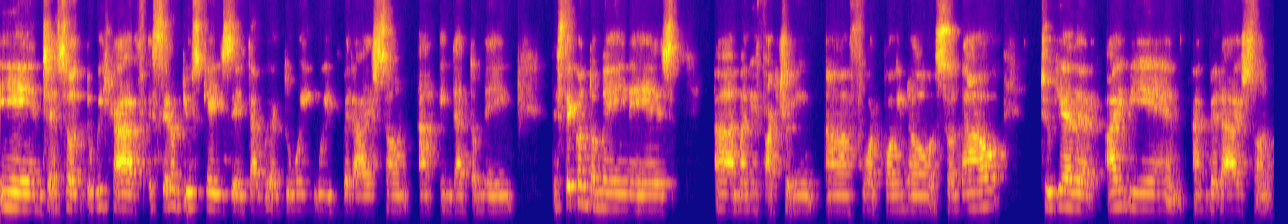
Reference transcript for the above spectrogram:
And so we have a set of use cases that we're doing with Verizon uh, in that domain. The second domain is uh, manufacturing uh, 4.0. So now together, IBM and Verizon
